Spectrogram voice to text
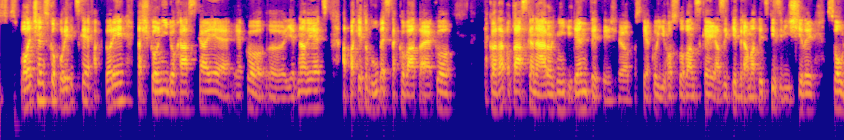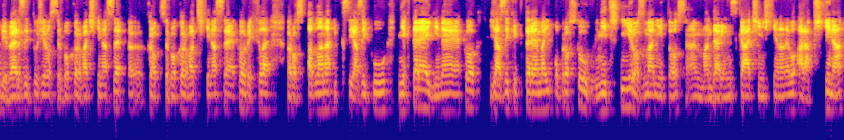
společensko-politické faktory, ta školní docházka je jako jedna věc a pak je to vůbec taková ta jako taková ta otázka národní identity, že jo, prostě jako jihoslovanské jazyky dramaticky zvýšily svou diverzitu, že jo, srbochorvačtina se, eh, srbochorvačtina se jako rychle rozpadla na x jazyků, některé jiné jako jazyky, které mají obrovskou vnitřní rozmanitost, nevím, mandarinská, čínština nebo arabština,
